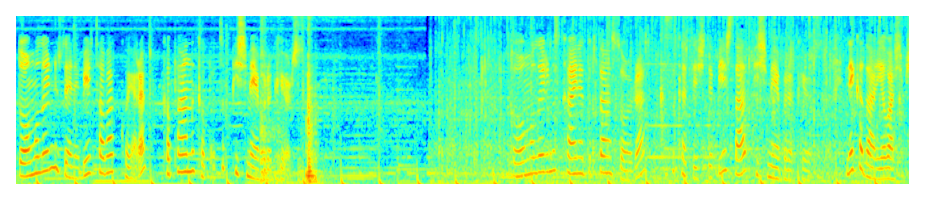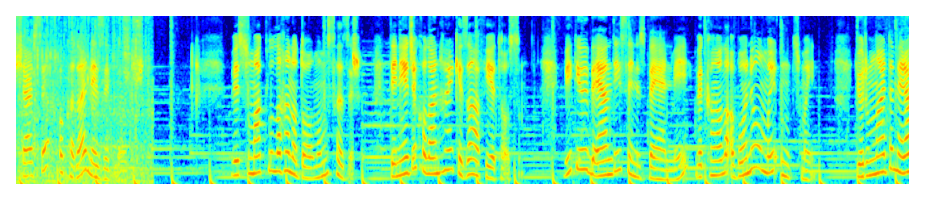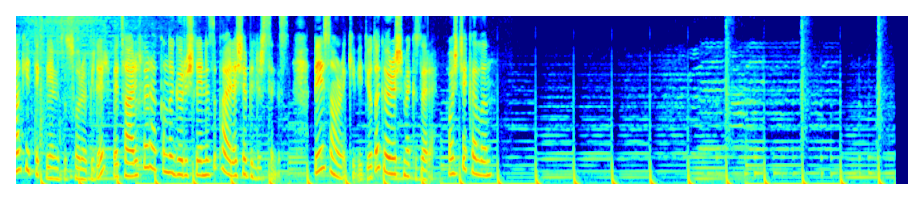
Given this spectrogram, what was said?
Dolmaların üzerine bir tabak koyarak kapağını kapatıp pişmeye bırakıyoruz. Dolmalarımız kaynadıktan sonra kısık ateşte 1 saat pişmeye bırakıyoruz. Ne kadar yavaş pişerse o kadar lezzetli olur. Ve sumaklı lahana dolmamız hazır. Deneyecek olan herkese afiyet olsun. Videoyu beğendiyseniz beğenmeyi ve kanala abone olmayı unutmayın. Yorumlarda merak ettiklerinizi sorabilir ve tarifler hakkında görüşlerinizi paylaşabilirsiniz. Bir sonraki videoda görüşmek üzere. Hoşçakalın.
